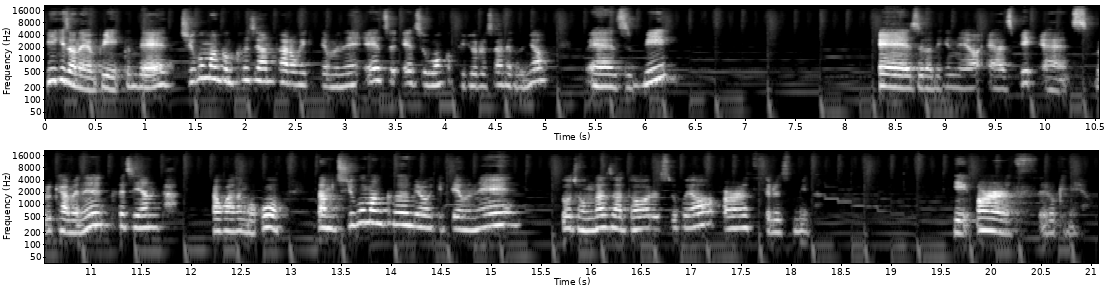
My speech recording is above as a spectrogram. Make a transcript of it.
big이잖아요, big. 근데 지구만큼 크지 않다라고 했기 때문에 as, as 원급 비교를 써야 되거든요. as big as가 되겠네요. as big as. 이렇게 하면은 크지 않다 라고 하는 거고 그 다음 지구만큼이라고 했기 때문에 또 정관사 더를 쓰고요. earth를 씁니다. 이 earth 이렇게 돼요.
